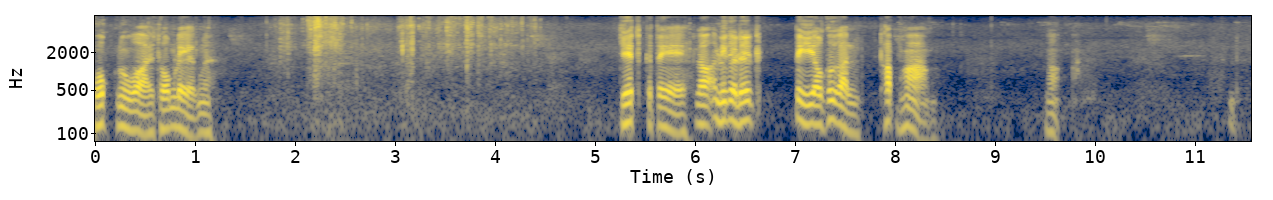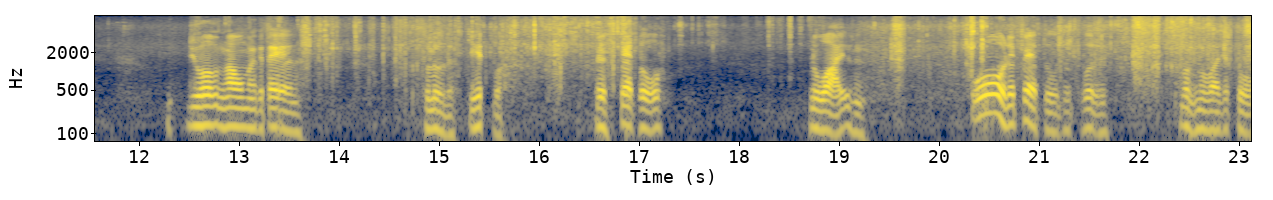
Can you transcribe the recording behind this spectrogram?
หกหน่วยท้องเหล็กนะเจ็ดกระเตะแล้วอันนี้ก็ได้ตีเอาคือกัน ทับห่างเนาะยัวเงามันกระเตะตัวเลือกเลยเจ็ดบ่เด็กแปดตัวหน่วยโอ้ได้แปดตัวตัวเลยบางหน่วยจะตัว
